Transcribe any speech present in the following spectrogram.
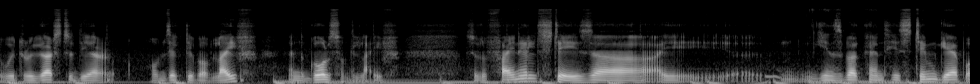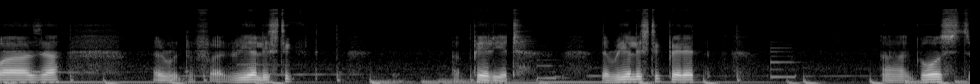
with regards to their objective of life and the goals of the life. So the final stage uh, I, uh, Ginzberg and his team gap was uh, realistic period. The realistic period uh, goes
